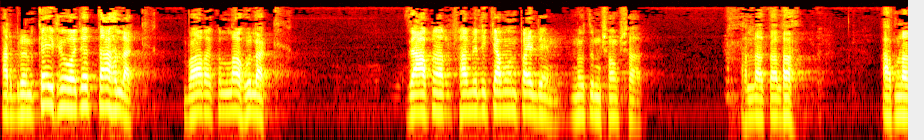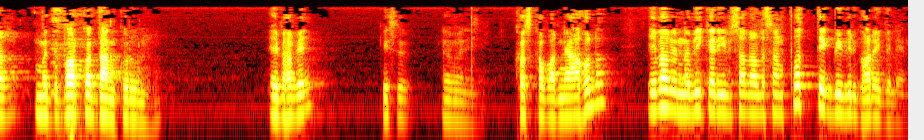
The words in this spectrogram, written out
আর বলেন, কাইফে ওয়াজাদ তাহলাক বারাকাল্লাহুলাক যে আপনার ফ্যামিলি কেমন পাইলেন নতুন সংসার? আল্লাহ তালা আপনার মধ্যে বরকত দান করুন। এইভাবে কিছু মানে খোঁজ খবর নেওয়া হলো। এভাবে নবী করিম সাল্লাম প্রত্যেক বিবির ঘরে গেলেন।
